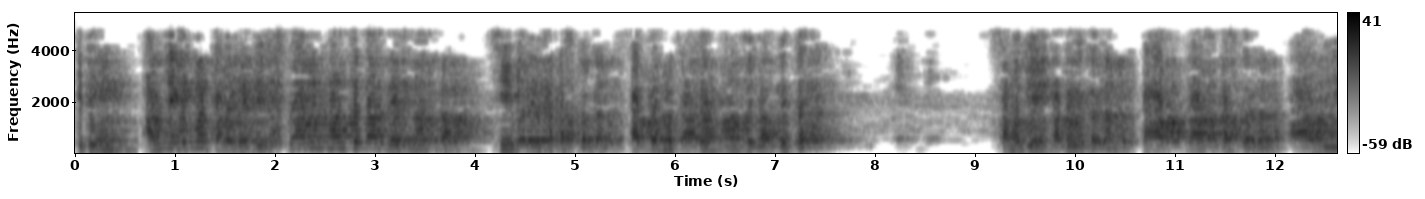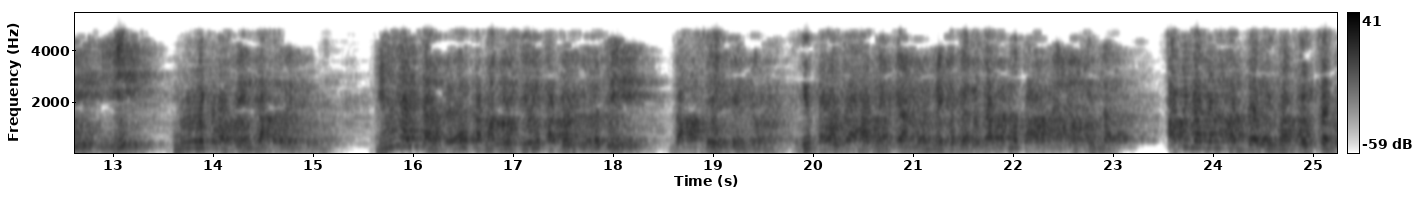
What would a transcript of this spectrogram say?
ඉතින් අන්න ඒක තමයි පළවෙනි දේ. ස්වාමීන් වහන්සේලාට දේශනා කරලා සීවරය සකස් කරගන්න. සබ්‍රහ්මචාර්යයන් වහන්සේලාත් එක්ක සමගියෙන් කටයුතු කරගන්න. පාත්‍රා සකස් කරගන්න. ආදීෙහි මූලික වශයෙන් දක්ව වෙන්න ඕනේ. ගිහියන්ට තමන්ගේ සියලු කටයුතු වලදී දහසෙක් වෙන්න ඕනේ. ඉතින් තව උදාහරණයක් කියන්න ඕනේ මේක වැදගත්ම කාරණාවක් හින්දා. අපි ලබන අත්දැකීමක් එක්කම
